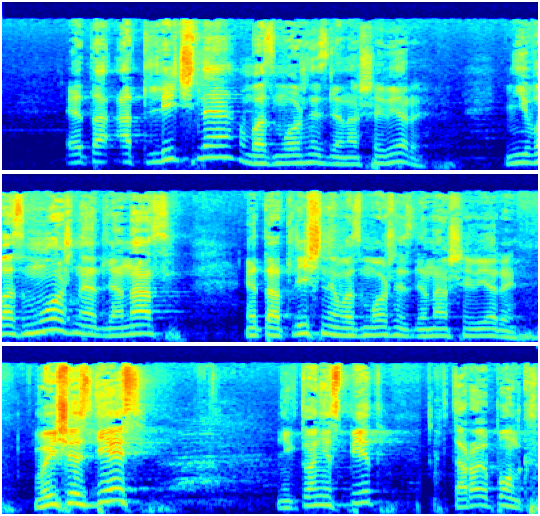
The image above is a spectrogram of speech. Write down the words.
– это отличная возможность для нашей веры. Невозможное для нас – это отличная возможность для нашей веры. Вы еще здесь? Никто не спит? Второй пункт.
